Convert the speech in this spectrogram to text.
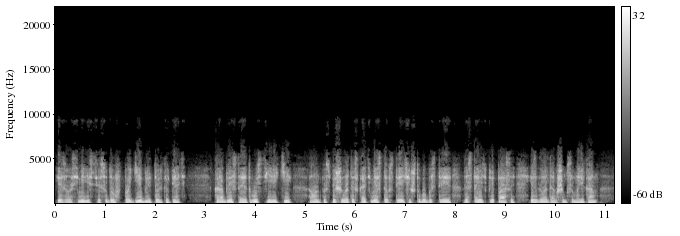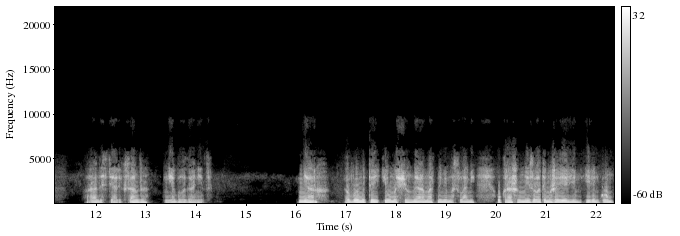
из восьмидесяти судов погибли только пять. Корабли стоят в устье реки, а он поспешил отыскать место встречи, чтобы быстрее доставить припасы изголодавшимся морякам. Радости Александра не было границ. Ниарх вымытый и умощенный ароматными маслами, украшенный золотым ожерельем и венком,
